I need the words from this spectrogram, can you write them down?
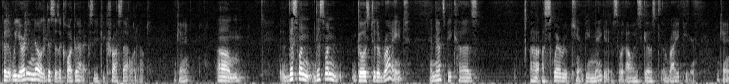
Because we already know that this is a quadratic, so you could cross that one out, okay? Um, this one, this one goes to the right, and that's because uh, a square root can't be negative, so it always goes to the right here. Okay,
